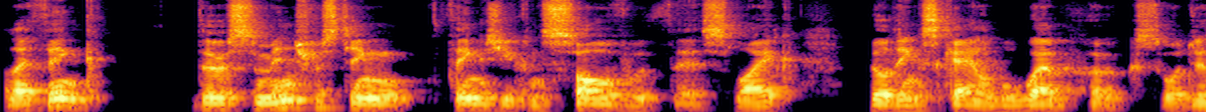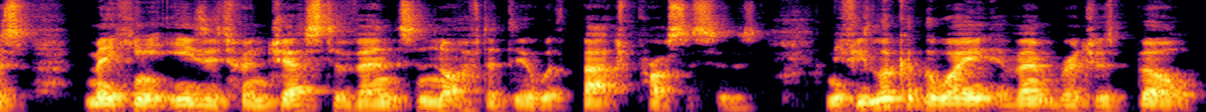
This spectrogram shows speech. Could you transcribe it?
And I think there are some interesting things you can solve with this, like building scalable webhooks or just making it easy to ingest events and not have to deal with batch processes. And if you look at the way EventBridge is built,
